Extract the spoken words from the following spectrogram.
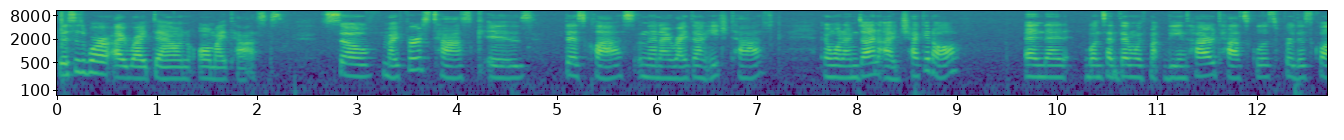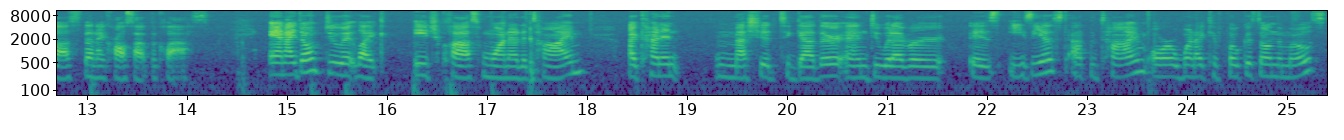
This is where I write down all my tasks. So my first task is this class, and then I write down each task. And when I'm done, I check it off. And then once I'm done with my, the entire task list for this class, then I cross out the class. And I don't do it like each class one at a time. I kind of mesh it together and do whatever is easiest at the time or when I can focus on the most.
